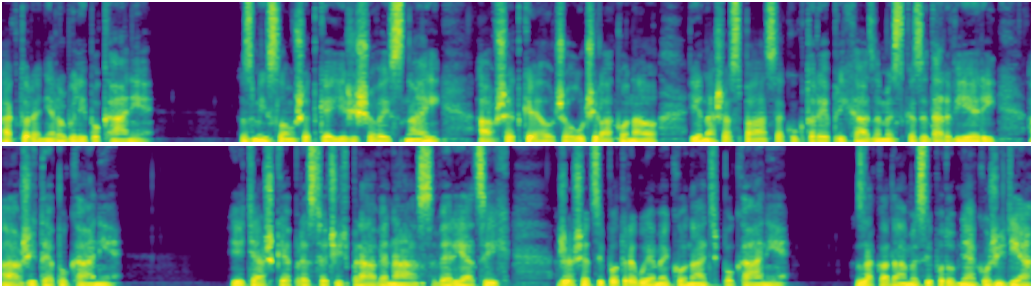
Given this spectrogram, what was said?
a ktoré nerobili pokánie. Zmyslom všetkej Ježišovej snahy a všetkého, čo učil a konal, je naša spása, ku ktorej prichádzame skrze dar viery a žité pokánie. Je ťažké presvedčiť práve nás, veriacich, že všetci potrebujeme konať pokánie – Zakladáme si podobne ako Židia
